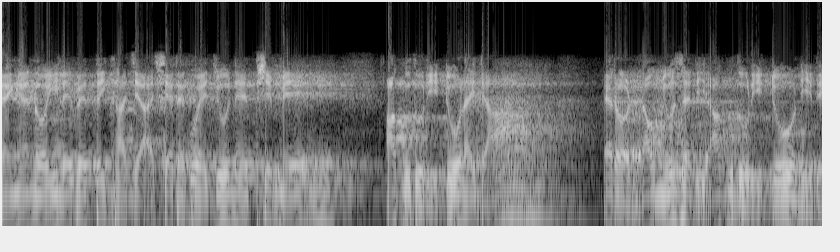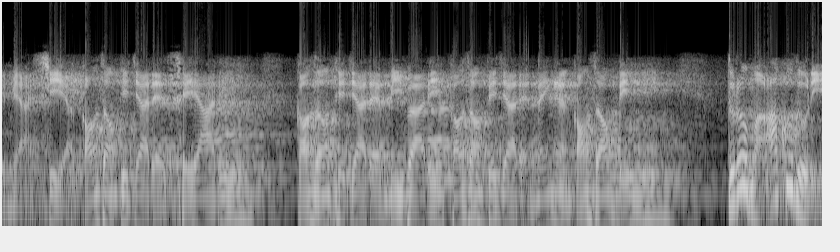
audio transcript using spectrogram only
နိုင်ငံတော်ကြီးလည်းပဲသိခါကြအရှက်တကွယ်ကျိုးနေဖြစ်မယ် အကုသိုလ်တွေတိုးလိုက်တာအဲ့တော့တောင်မျိုးဆက်တွေအကုသိုလ်တွေတိုးနေတယ်မြရှေ့ရကောင်းဆောင်ဖြစ်ကြတဲ့ဆရာတွေကောင်းဆောင်ဖြစ်ကြတဲ့မိဘတွေကောင်းဆောင်ဖြစ်ကြတဲ့နိုင်ငံကောင်းဆောင်တွေသူတို့မှာအကုသိုလ်တွေ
